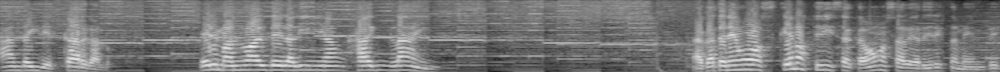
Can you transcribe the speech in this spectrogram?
anda y descárgalo. El manual de la línea Highline acá tenemos ¿qué nos dice acá? vamos a ver directamente.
